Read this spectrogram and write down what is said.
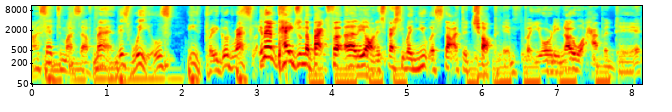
I said to myself, man, this Wheels, he's a pretty good wrestler. It meant Page on the back foot early on, especially when Yuta started to chop him, but you already know what happened here.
